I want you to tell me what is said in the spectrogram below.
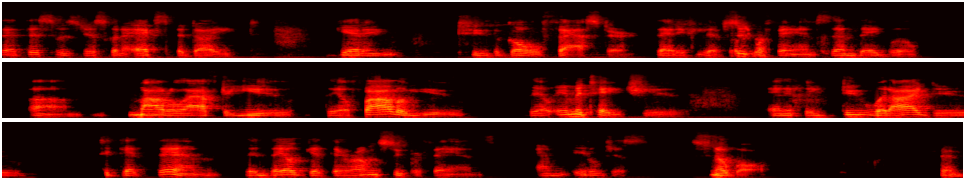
that this was just going to expedite getting to the goal faster. That if you have super right. fans, then they will um, model after you. They'll follow you. They'll imitate you. And if they do what I do to get them, then they'll get their own super fans, and it'll just snowball. And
